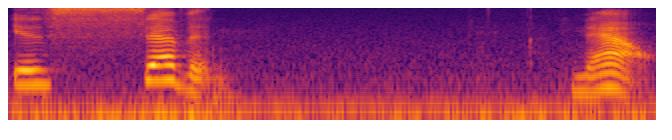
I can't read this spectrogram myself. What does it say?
is 7. Now,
